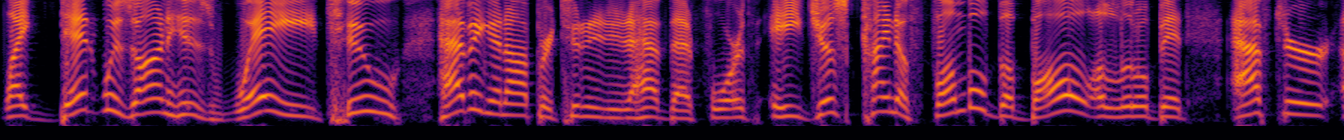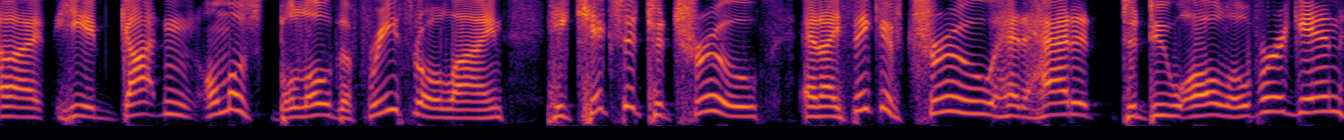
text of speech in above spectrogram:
Like Dent was on his way to having an opportunity to have that fourth. He just kind of fumbled the ball a little bit after uh, he had gotten almost below the free throw line. He kicks it to True, and I think if True had had it to do all over again,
